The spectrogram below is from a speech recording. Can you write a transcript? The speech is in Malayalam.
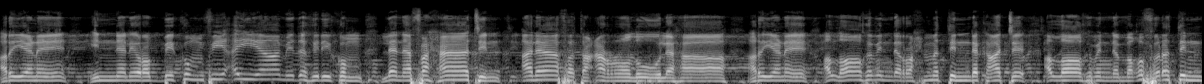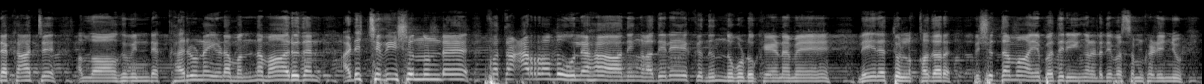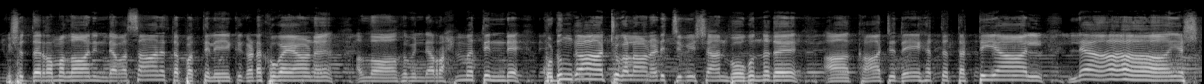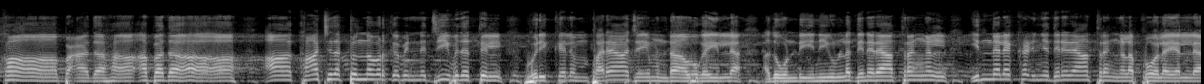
അറിയണേ ഇന്നലി റബ്ബിക്കും ഫി അയ്യാമി ദഹ്രിക്കും ലനഫഹാത്തിൻ അലാ ഫതഅറദൂ ലഹാ. അറിയണേ അല്ലാഹുവിന്റെ റഹ്മത്തിന്റെ കാറ്റ് അല്ലാഹുവിന്റെ മഗ്ഫിറത്തിന്റെ കാറ്റ് അല്ലാഹുവിന്റെ കരുണയുടെ മന്ദമാരുതൻ അടിച്ചു വീശുന്നുണ്ട്. ഫതഅറദൂ ലഹാ നിങ്ങൾ അതിലേക്ക് നിന്നു കൊടുക്കണമേ. ലൈലത്തുൽ ഖദർ വിശുദ്ധമായ ബദരീങ്ങളുടെ ദിവസം കഴിഞ്ഞു. വിശുദ്ധ റമദാനിന്റെ അവസാനത്തെ പത്തിലേക്ക് കടക്കുകയാണ്. അള്ളാഹുവിന്റെ റഹ്മത്തിന്റെ കൊടുങ്കാറ്റുകളാണ് അടിച്ചു വീശാൻ പോകുന്നത്. ആ കാറ്റ് ദേഹത്ത് തട്ടിയാൽ. ആ കാറ്റ് തട്ടുന്നവർക്ക് പിന്നെ ജീവിതത്തിൽ ഒരിക്കലും പരാജയം ഉണ്ടാവുകയില്ല അതുകൊണ്ട് ഇനിയുള്ള ദിനരാത്രങ്ങൾ ഇന്നലെ കഴിഞ്ഞ ദിനരാത്രങ്ങളെ പോലെയല്ല.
